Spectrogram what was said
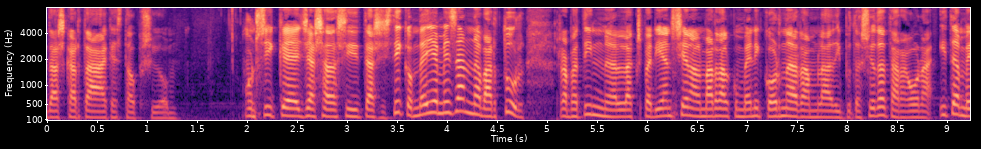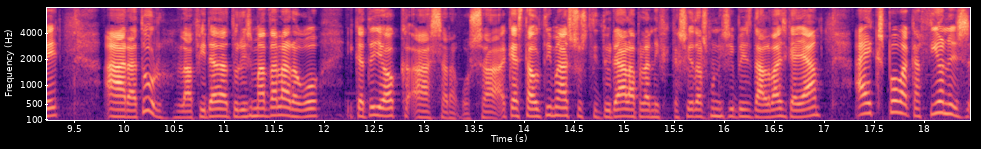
descartar aquesta opció on sí que ja s'ha decidit assistir, com deia, més a Navartur, repetint l'experiència en el marc del conveni Corner amb la Diputació de Tarragona i també a Aratur, la Fira de Turisme de l'Aragó i que té lloc a Saragossa. Aquesta última substituirà la planificació dels municipis del Baix Gallà a Expo Vacaciones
